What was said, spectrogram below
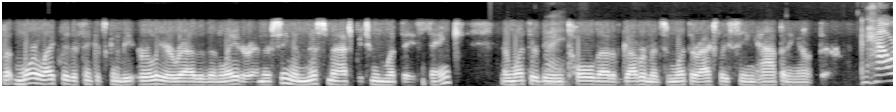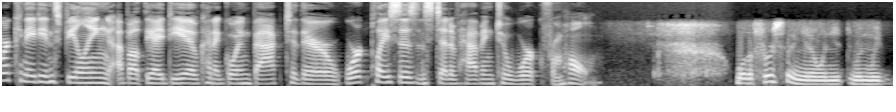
but more likely to think it's going to be earlier rather than later. And they're seeing a mismatch between what they think and what they're being right. told out of governments and what they're actually seeing happening out there. And how are Canadians feeling about the idea of kind of going back to their workplaces instead of having to work from home? Well, the first thing you know when you when we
